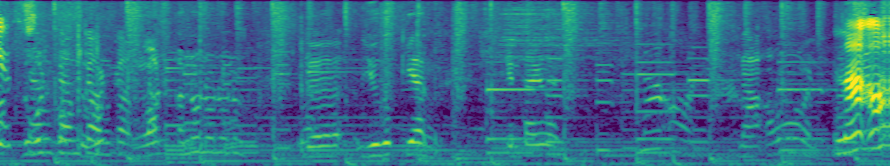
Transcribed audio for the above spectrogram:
ยิบ Come, come, come, come. What? No, no, no, no. The, you look young in Thailand. หน้าอ่อน Naon. น้าอ่อ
